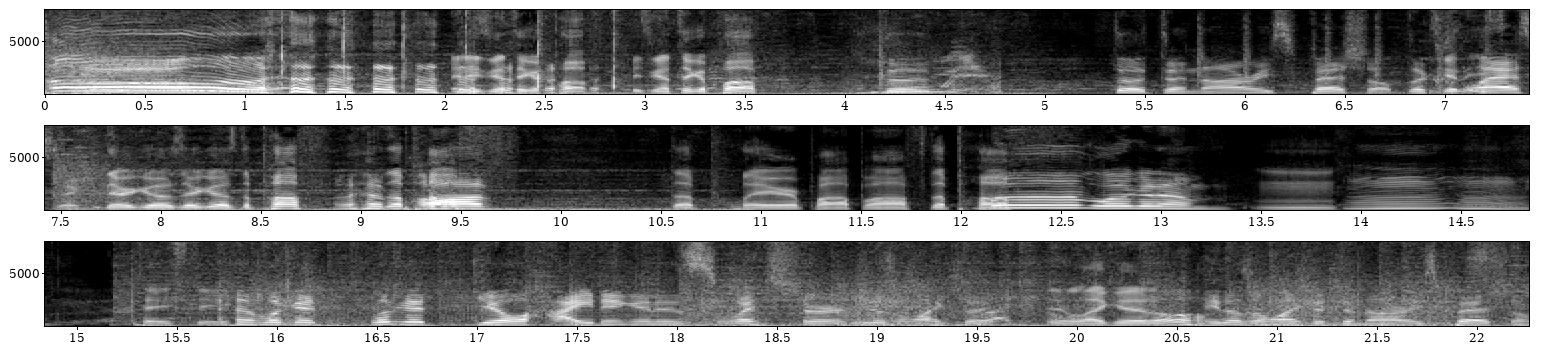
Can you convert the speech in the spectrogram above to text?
Oh! oh. And he's gonna take a puff. He's gonna take a puff. the the Dnarii special, the He's gonna- classic. There goes. There goes the puff. The puff. Puff. The player pop off. The puff. Boom, look at him. Mm, Mm-mm. tasty. look at look at Gil hiding in his sweatshirt. He doesn't like the Didn't like it at all. he doesn't like the Dnarii special.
